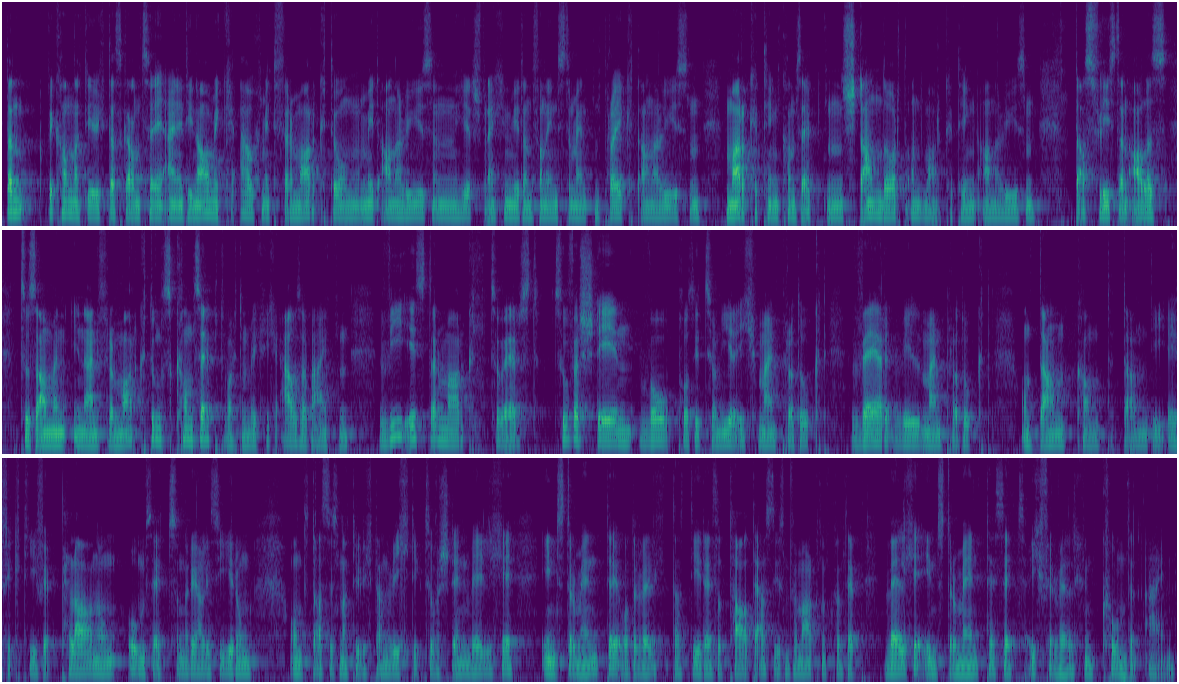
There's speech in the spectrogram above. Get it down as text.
Dann bekommt natürlich das Ganze eine Dynamik auch mit Vermarktung, mit Analysen. Hier sprechen wir dann von Instrumenten, Projektanalysen, Marketingkonzepten, Standort- und Marketinganalysen. Das fließt dann alles zusammen in ein Vermarktungskonzept, wo ich dann wirklich ausarbeiten, wie ist der Markt zuerst zu verstehen, wo positioniere ich mein Produkt, wer will mein Produkt und dann kommt dann die effektive Planung, Umsetzung, Realisierung und das ist natürlich dann wichtig zu verstehen, welche Instrumente oder welche, die Resultate aus diesem Vermarktungskonzept, welche Instrumente setze ich für welchen Kunden ein.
